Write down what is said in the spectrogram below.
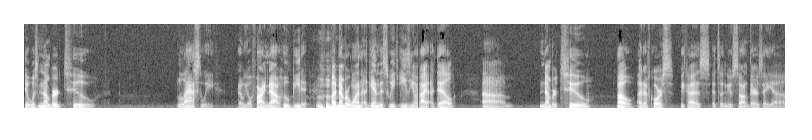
it was number two last week, and you'll find out who beat it. but number one again this week, "Easy on" by Adele. Um, number two, oh, and of course because it's a new song, there's a uh,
